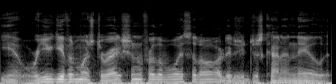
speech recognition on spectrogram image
Yeah, were you given much direction for the voice at all, or did you just kind of nail it?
